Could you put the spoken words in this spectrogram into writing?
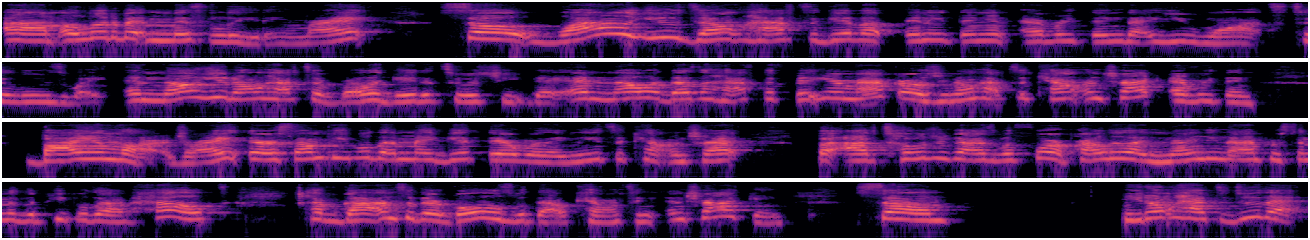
um, a little bit misleading, right? So while you don't have to give up anything and everything that you want to lose weight, and no, you don't have to relegate it to a cheat day, and no, it doesn't have to fit your macros. You don't have to count and track everything by and large, right? There are some people that may get there where they need to count and track, but I've told you guys before, probably like 99% of the people that I've helped have gotten to their goals without counting and tracking. So you don't have to do that.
